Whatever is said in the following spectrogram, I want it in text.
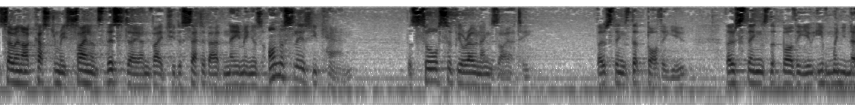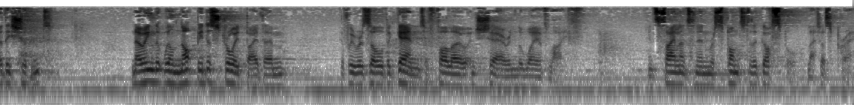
And so, in our customary silence this day, I invite you to set about naming as honestly as you can the source of your own anxiety, those things that bother you, those things that bother you even when you know they shouldn't, knowing that we'll not be destroyed by them if we resolve again to follow and share in the way of life. In silence and in response to the gospel, let us pray.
